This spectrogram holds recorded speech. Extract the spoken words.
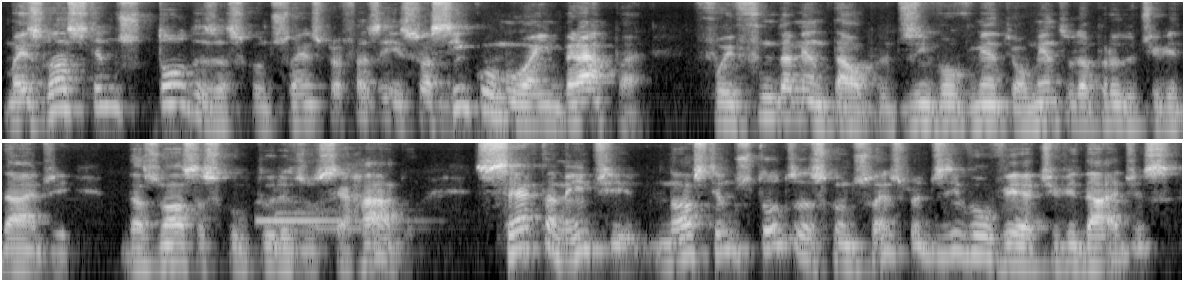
mas nós temos todas as condições para fazer isso. Assim como a Embrapa foi fundamental para o desenvolvimento e aumento da produtividade das nossas culturas no Cerrado, certamente nós temos todas as condições para desenvolver atividades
